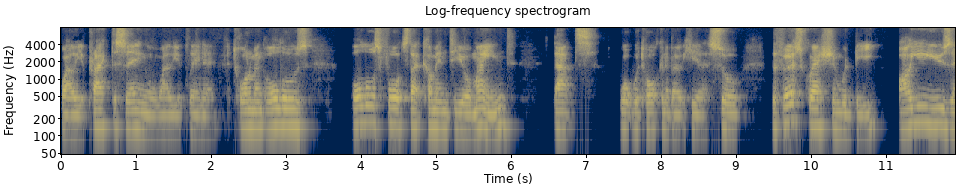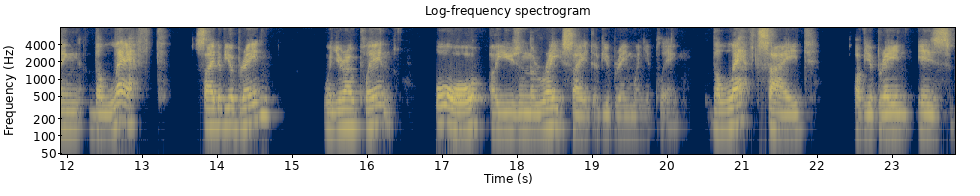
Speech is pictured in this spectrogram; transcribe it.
while you're practicing or while you're playing a, a tournament. All those, all those thoughts that come into your mind, that's what we're talking about here. So the first question would be Are you using the left side of your brain when you're out playing, or are you using the right side of your brain when you're playing? The left side of your brain is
